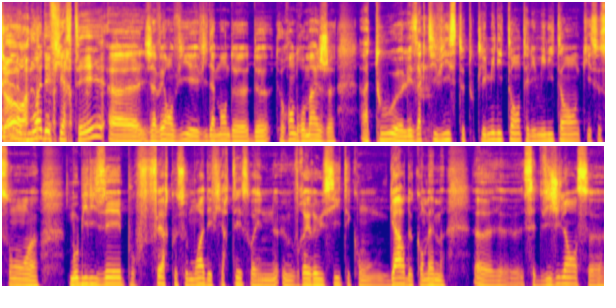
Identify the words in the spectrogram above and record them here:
j'adore. Le, mois des fiertés, euh, j'avais envie évidemment de, de, de rendre hommage à tous euh, les activistes, toutes les militantes et les militants qui se sont euh, mobilisés pour faire que ce mois des fiertés soit une, une vraie réussite et qu'on garde quand même euh, cette vigilance euh,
